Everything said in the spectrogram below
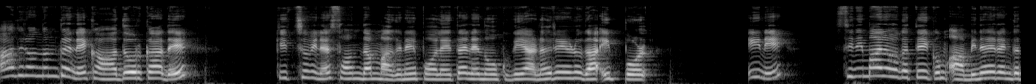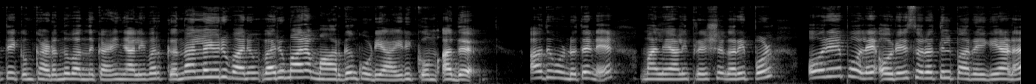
അതിനൊന്നും തന്നെ കാതോർക്കാതെ കിച്ചുവിനെ സ്വന്തം മകനെ പോലെ തന്നെ നോക്കുകയാണ് രേണുക ഇപ്പോൾ. ഇനി സിനിമാ ലോകത്തേക്കും അഭിനയ രംഗത്തേക്കും കടന്നു വന്നു കഴിഞ്ഞാൽ ഇവർക്ക് നല്ലൊരു വരു വരുമാന മാർഗം കൂടിയായിരിക്കും അത്. അതുകൊണ്ട് തന്നെ മലയാളി പ്രേക്ഷകർ ഇപ്പോൾ ഒരേപോലെ ഒരേ സ്വരത്തിൽ പറയുകയാണ്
